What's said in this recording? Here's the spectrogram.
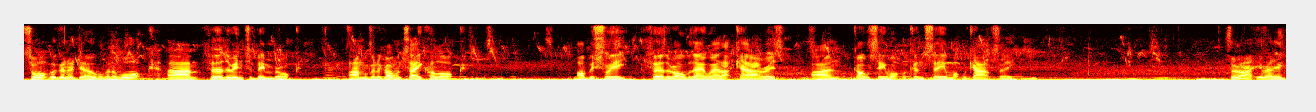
so what we're going to do we're going to walk um, further into Binbrook and we're going to go and take a look obviously further over there where that car is and go see what we can see and what we can't see. So right you ready?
